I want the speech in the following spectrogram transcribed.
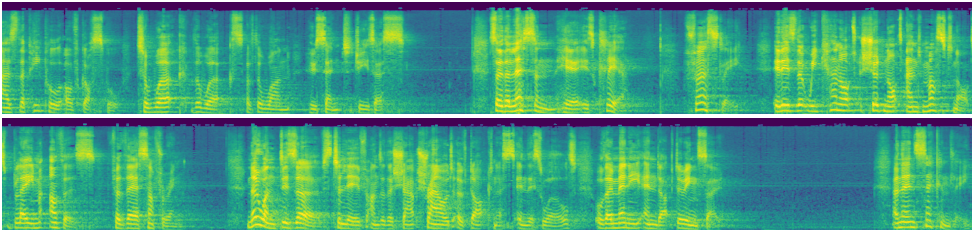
as the people of gospel to work the works of the one who sent Jesus. So the lesson here is clear. Firstly, it is that we cannot, should not, and must not blame others for their suffering. No one deserves to live under the shroud of darkness in this world, although many end up doing so. And then, secondly,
